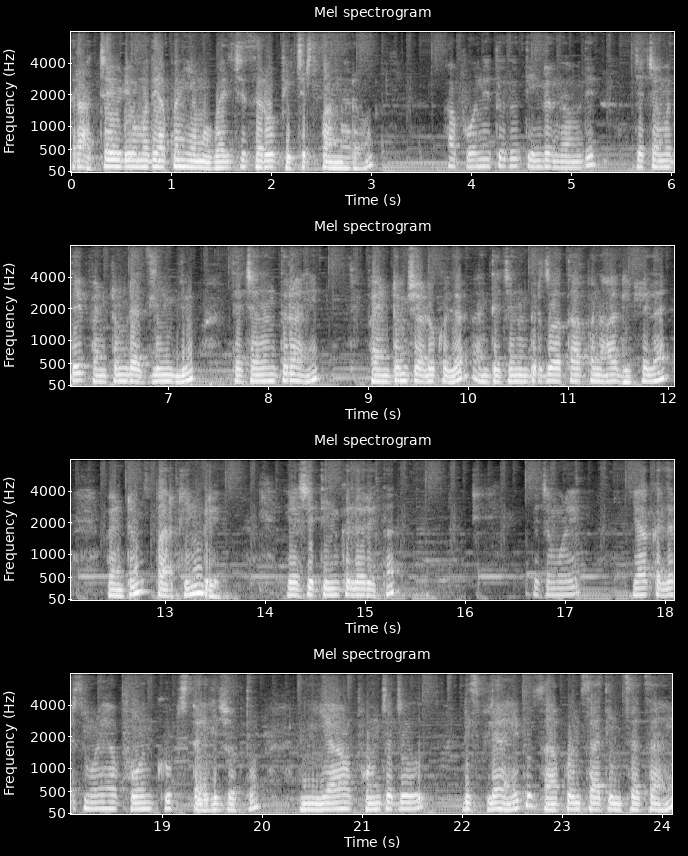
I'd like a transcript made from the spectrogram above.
तर आजच्या व्हिडिओमध्ये आपण या मोबाईलचे सर्व फीचर्स पाहणार आहोत. हा फोन येतो तो तीन रंगामध्ये ज्याच्यामध्ये फॅन्टम डॅझलिंग ब्ल्यू त्याच्यानंतर आहे फॅन्टम शॅडो कलर आणि त्याच्यानंतर जो आता आपण हा घेतलेला आहे फॅन्टम स्पार्कलिंग ग्रे हे असे तीन कलर येतात. त्याच्यामुळे या कलर्समुळे हा फोन खूप स्टायलिश होतो. आणि या फोनचा जो डिस्प्ले आहे. तो सहा पॉईंट सात इंचाचा आहे.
